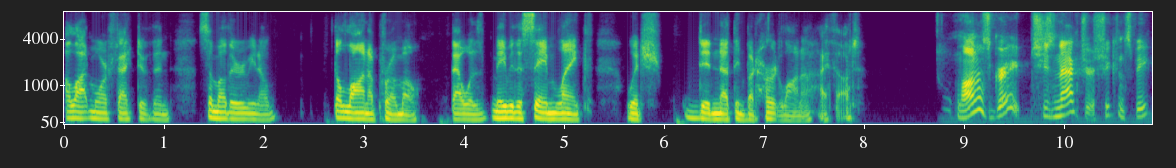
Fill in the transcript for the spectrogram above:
a lot more effective than some other, you know, the Lana promo that was maybe the same length, which did nothing but hurt Lana, I thought. Lana's great. She's an actress. She can speak.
